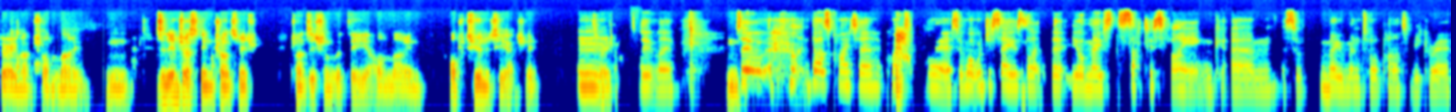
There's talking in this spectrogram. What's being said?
very much online. Mm. It's an interesting transmission transition with the online opportunity actually. Mm, very... Absolutely. Mm. So that's quite a quite a career. So what would you say is like the, your most satisfying um, sort of moment or part of your career?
